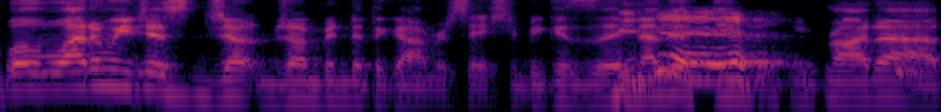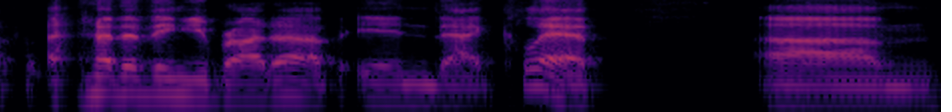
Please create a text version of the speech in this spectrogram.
well, why don't we just ju- jump into the conversation? Because another thing you brought up, another thing you brought up in that clip, um,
